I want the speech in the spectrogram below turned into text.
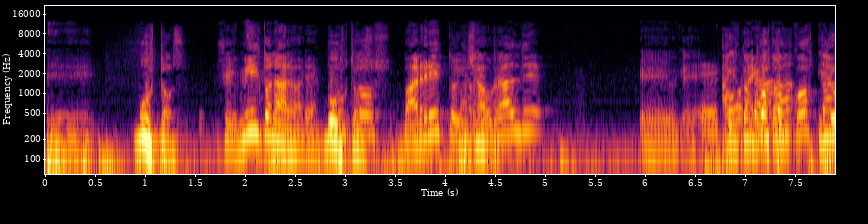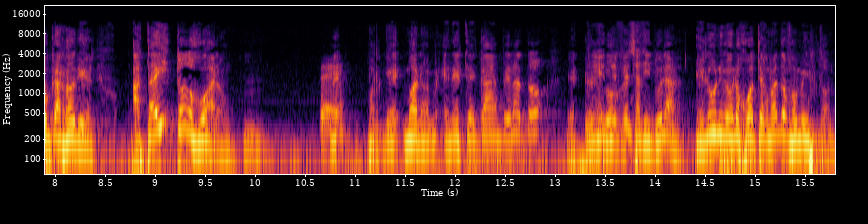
Eh, Bustos. Sí, Milton Álvarez, Bustos. Bustos, Barreto, Barreto. Insaurralde. Eh, Eh, Ayrton Costa. Costa, Ayrton Costa. y Lucas Rodríguez. Hasta ahí todos jugaron. Sí. Porque, bueno, en este campeonato. El, Sí, único defensa que, titular. el único que no jugó este campeonato fue Milton,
